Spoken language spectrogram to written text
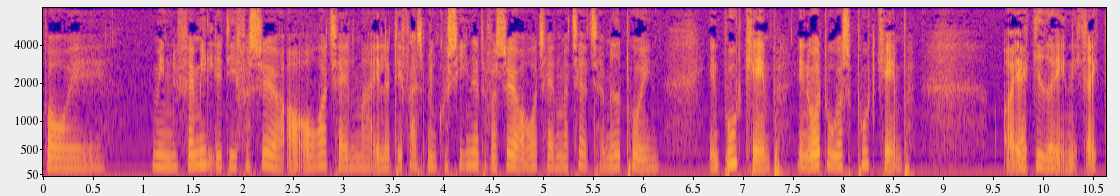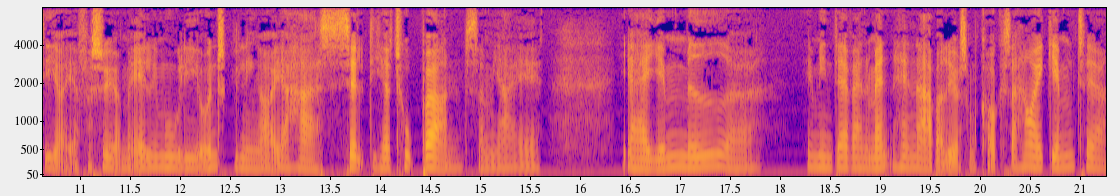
hvor øh, min familie de forsøger at overtale mig, eller det er faktisk min kusine, der forsøger at overtale mig til at tage med på en, en bootcamp, en 8 ugers bootcamp. Og jeg gider egentlig ikke rigtigt, og jeg forsøger med alle mulige undskyldninger, og jeg har selv de her to børn, som jeg, øh, jeg er hjemme med, og min daværende mand, han arbejder jo som kok, så han var ikke hjemme til at,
